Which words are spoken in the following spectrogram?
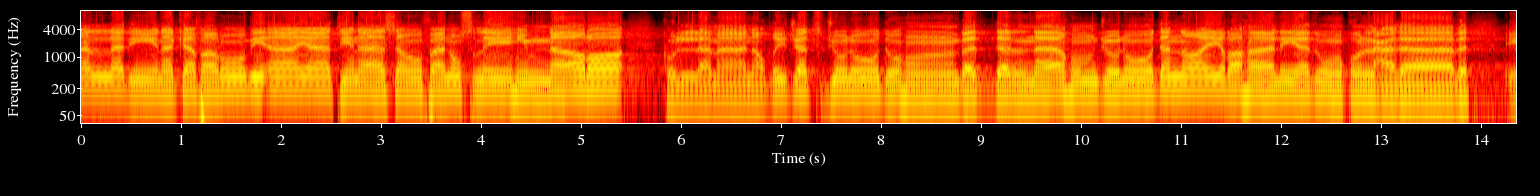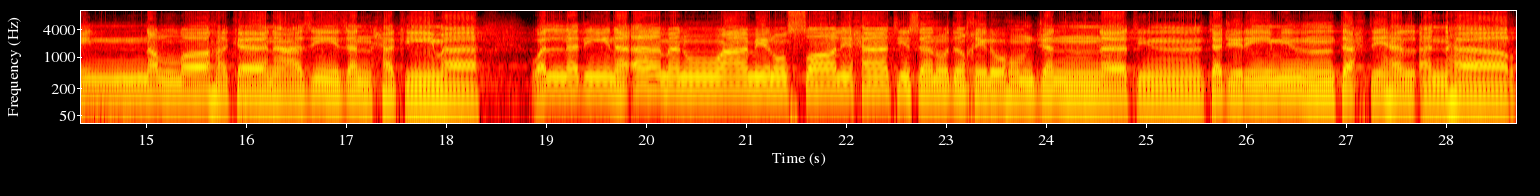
الذين كفروا بآياتنا سوف نصليهم نارا كلما نضجت جلودهم بدلناهم جلودا غيرها ليذوقوا العذاب إن الله كان عزيزا حكيما والذين آمنوا وعملوا الصالحات سندخلهم جنات تجري من تحتها الأنهار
